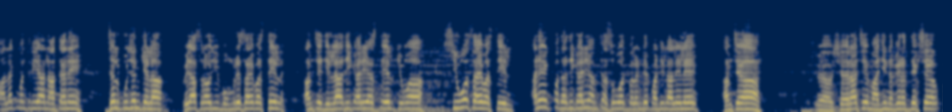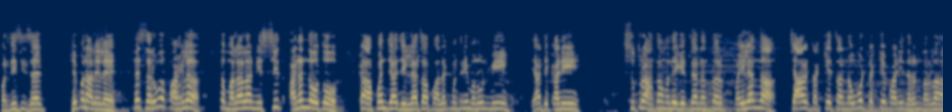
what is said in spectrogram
पालकमंत्री या नात्याने जलपूजन केला. विलासरावजी बोंबरे साहेब असतील आमचे जिल्हाधिकारी असतील किंवा शिव साहेब असतील अनेक पदाधिकारी आमच्यासोबत बलंडे पाटील आलेले. आमच्या शहराचे माजी नगराध्यक्ष परदेशी साहेब हे पण आलेलं आहे. हे सर्व पाहिलं तर मनाला निश्चित आनंद होतो का आपण ज्या जिल्ह्याचा पालकमंत्री म्हणून मी या ठिकाणी सूत्र हातामध्ये घेतल्यानंतर पहिल्यांदा चार टक्केचा नव्वद टक्के पाणी धरण भरला.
